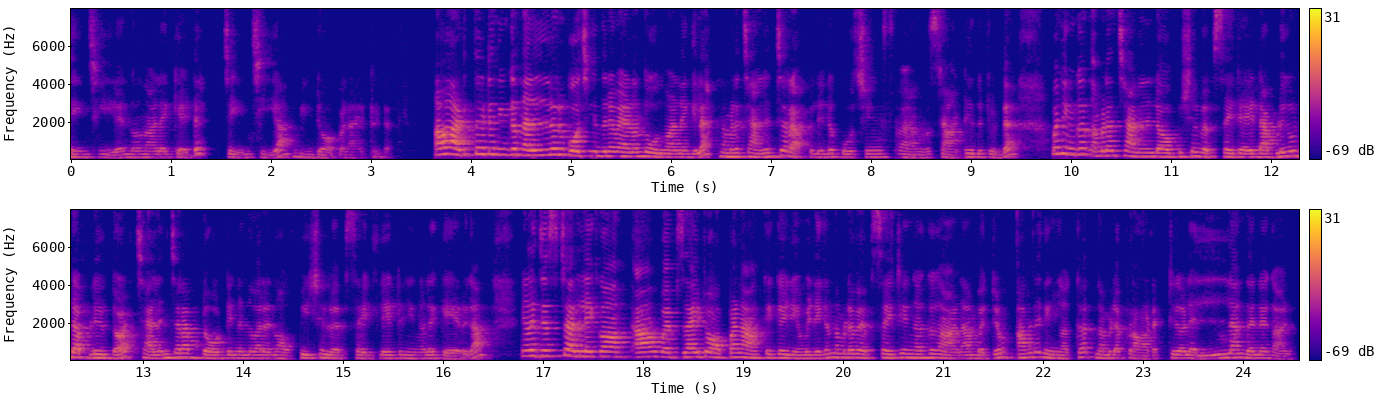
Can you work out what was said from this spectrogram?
ചേഞ്ച് ചെയ്യുക. എന്നോ നാളേക്കായിട്ട് ചേഞ്ച് ചെയ്യുക. വിൻഡോ ഓപ്പൺ ആയിട്ടുണ്ട് അപ്പൊ അടുത്തായിട്ട് നിങ്ങൾക്ക് നല്ലൊരു കോച്ചിങ് ഇതിന് വേണം തോന്നുവാണെങ്കിൽ നമ്മുടെ ചാലഞ്ചർ ആപ്പിലിന്റെ കോച്ചിങ് സ്റ്റാർട്ട് ചെയ്തിട്ടുണ്ട്. അപ്പൊ നിങ്ങൾക്ക് നമ്മുടെ ചാനലിന്റെ ഒഫീഷ്യൽ വെബ്സൈറ്റ് ആയ W W dot challenger app dot in എന്ന് പറയുന്ന ഒഫീഷ്യൽ വെബ്സൈറ്റിലേക്ക് നിങ്ങൾ കയറുക. നിങ്ങൾ ജസ്റ്റ് അതിലേക്ക് ആ വെബ്സൈറ്റ് ഓപ്പൺ ആക്കി കഴിയുമ്പോഴേക്കും നമ്മുടെ വെബ്സൈറ്റ് നിങ്ങൾക്ക് കാണാൻ പറ്റും. അവിടെ നിങ്ങൾക്ക് നമ്മുടെ പ്രോഡക്റ്റുകൾ എല്ലാം തന്നെ കാണും.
